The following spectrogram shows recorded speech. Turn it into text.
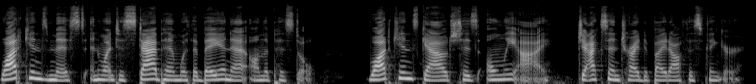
Watkins missed and went to stab him with a bayonet on the pistol. Watkins gouged his only eye. Jackson tried to bite off his finger.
